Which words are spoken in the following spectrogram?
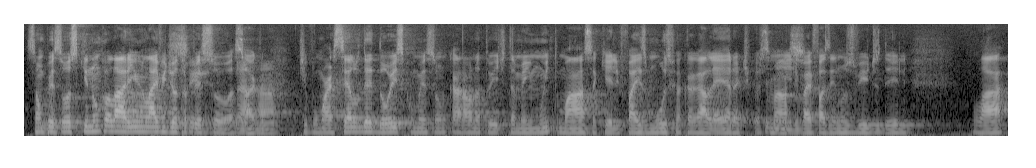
são pessoas que não colariam em live de outra Sim. pessoa, saca? Aham. Tipo, o Marcelo D2 começou um canal na Twitch também muito massa, que ele faz música com a galera, tipo assim, ele vai fazendo os vídeos dele lá.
